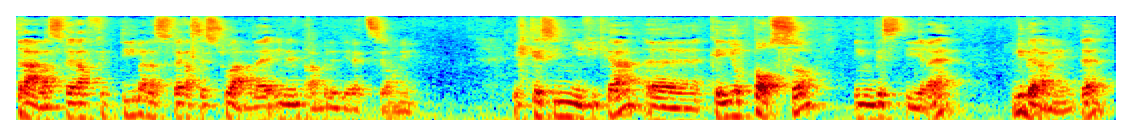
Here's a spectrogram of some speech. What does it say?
tra la sfera affettiva e la sfera sessuale in entrambe le direzioni. Il che significa eh, che io posso investire liberamente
